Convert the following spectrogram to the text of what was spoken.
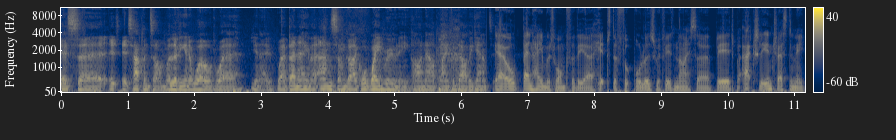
It's uh, it, it's happened, Tom. We're living in a world where you know where Ben Hamer and some guy called Wayne Rooney are now playing for Derby County. yeah, well, Ben Hamer's one for the uh, hipster footballers with his nice uh, beard. But actually, interestingly,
